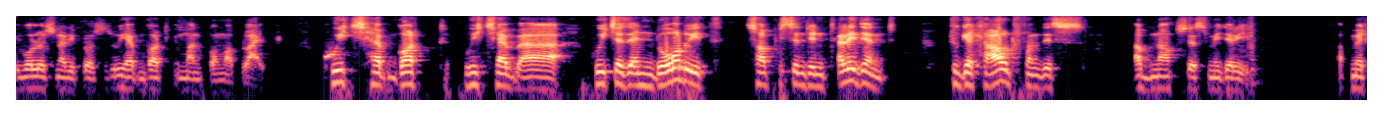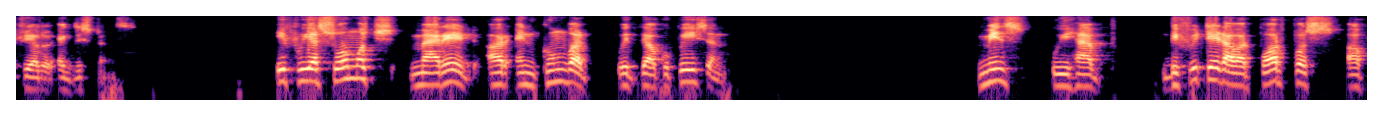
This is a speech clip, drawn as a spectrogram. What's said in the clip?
evolutionary process, we have got human form of life which have got which have uh, which has endowed with sufficient intelligence to get out from this obnoxious misery of material existence. If we are so much married or encumbered with the occupation means we have defeated our purpose of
